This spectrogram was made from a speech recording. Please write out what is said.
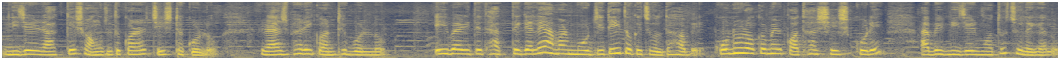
নিজের রাগকে সংযত করার চেষ্টা করল। রাশভারী কণ্ঠে বলল, এই বাড়িতে থাকতে গেলে আমার মসজিদেই তোকে চলতে হবে। কোনো রকমের কথা শেষ করে আবির নিজের মতো চলে গেল।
